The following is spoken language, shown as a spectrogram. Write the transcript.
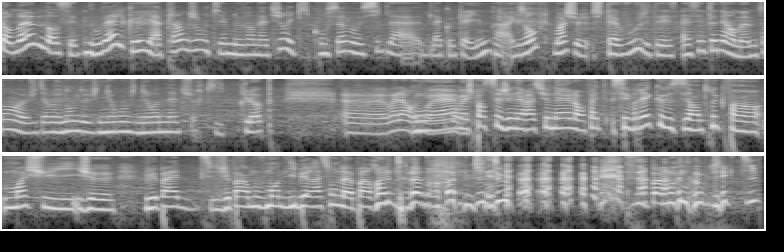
quand même dans cette nouvelle qu'il y a plein de gens qui aiment le vin nature et qui consomment aussi de la de la cocaïne, par exemple. Moi, je, t'avoue, j'étais assez étonnée en même temps. Euh, je veux dire, le nombre de vignerons, vignerons de nature qui clopent. Euh, ouais, mais je pense que c'est générationnel. En fait, c'est vrai que c'est un truc. Enfin, moi, je suis, je, je vais pas, j'ai pas un mouvement de libération de la parole de la drogue du tout. c'est pas mon objectif.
